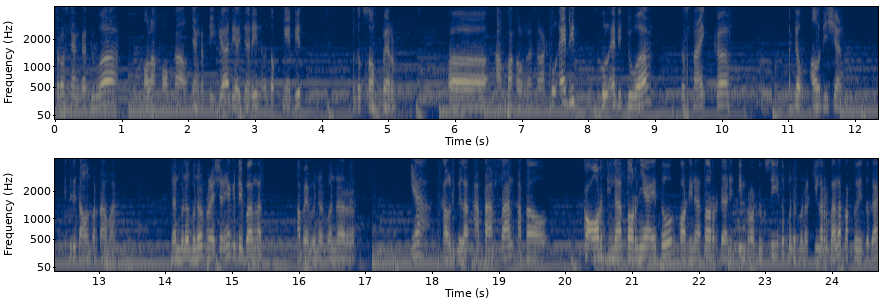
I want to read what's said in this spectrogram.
terus yang kedua olah vokal yang ketiga diajarin untuk ngedit untuk software eh, apa kalau nggak salah Cool Edit Cool Edit 2 terus naik ke Adobe Audition. Itu di tahun pertama. Dan benar-benar pressure-nya gede banget. Sampai benar-benar ya kalau dibilang atasan atau koordinatornya itu koordinator dari tim produksi itu benar-benar killer banget waktu itu kan.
